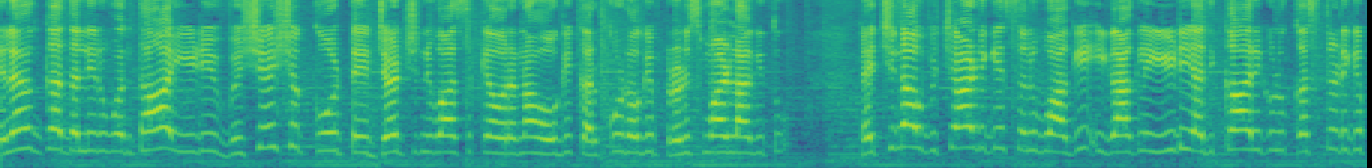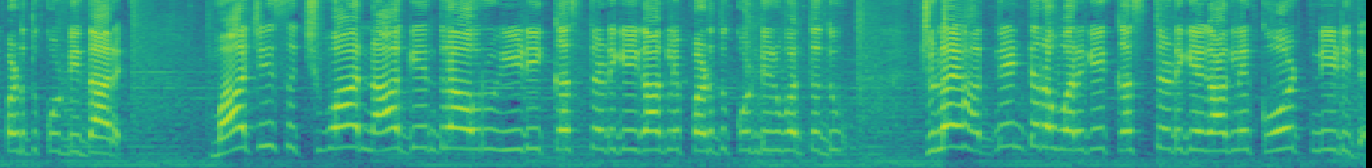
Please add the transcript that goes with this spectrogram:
ಯಲಹಂಕದಲ್ಲಿರುವಂತಹ ಇಡಿ ವಿಶೇಷ ಕೋರ್ಟ್ ಜಡ್ಜ್ ನಿವಾಸಕ್ಕೆ ಅವರನ್ನ ಹೋಗಿ ಕರ್ಕೊಂಡು ಹೋಗಿ ಪ್ರೊಡ್ಯೂಸ್ ಮಾಡಲಾಗಿತ್ತು. ಹೆಚ್ಚಿನ ವಿಚಾರಣೆಗೆ ಸಲುವಾಗಿ ಈಗಾಗಲೇ ಇಡಿ ಅಧಿಕಾರಿಗಳು ಕಸ್ಟಡಿಗೆ ಪಡೆದುಕೊಂಡಿದ್ದಾರೆ. ಮಾಜಿ ಸಚಿವ ನಾಗೇಂದ್ರ ಅವರು ಇಡಿ ಕಸ್ಟಡಿಗೆ ಈಗಾಗಲೇ ಪಡೆದುಕೊಂಡಿರುವಂತದ್ದು ಜುಲೈ ಹದಿನೆಂಟರವರೆಗೆ ಕಸ್ಟಡಿಗೆ ಈಗಾಗಲೇ ಕೋರ್ಟ್ ನೀಡಿದೆ.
